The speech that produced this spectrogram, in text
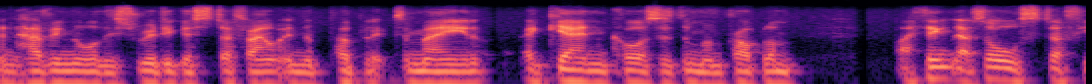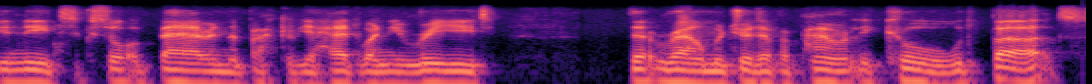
and having all this Rudiger stuff out in the public domain again causes them a problem. I think that's all stuff you need to sort of bear in the back of your head when you read that Real Madrid have apparently called, but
